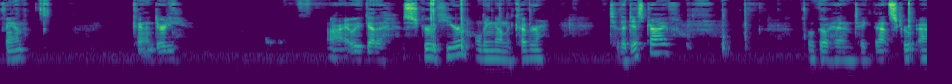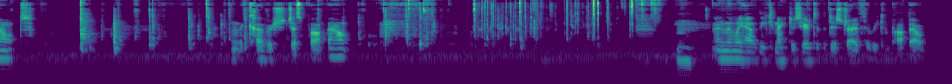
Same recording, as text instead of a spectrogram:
fan. Kind of dirty. All right, we've got a screw here holding down the cover to the disk drive. We'll go ahead and take that screw out. And the cover should just pop out. Hmm. And then we have the connectors here to the disk drive that we can pop out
